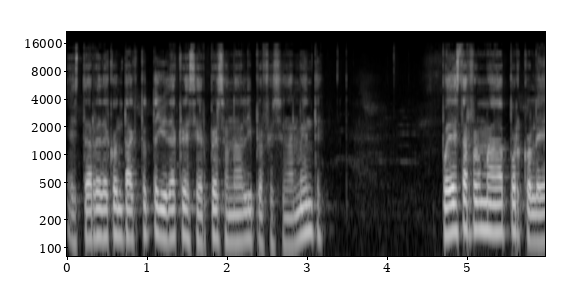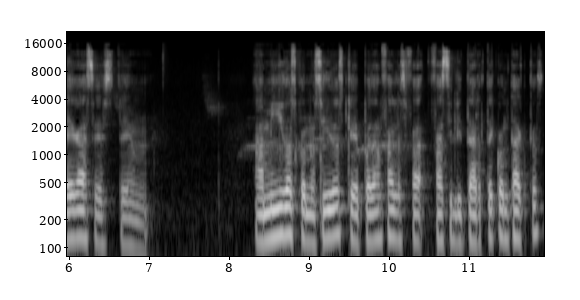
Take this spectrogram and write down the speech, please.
esta red de contacto te ayuda a crecer personal y profesionalmente. Puede estar formada por colegas, este, amigos, conocidos que puedan facilitarte contactos.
